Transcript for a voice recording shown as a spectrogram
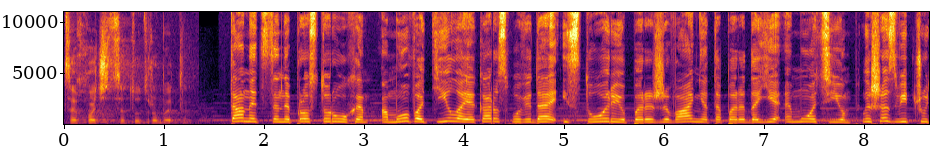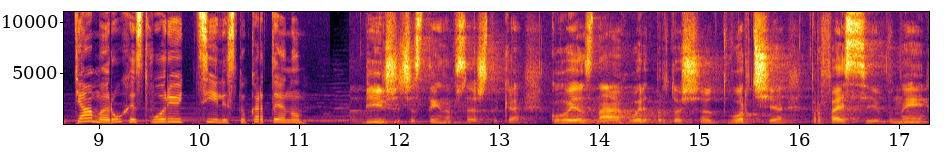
Це хочеться тут робити. Танець це не просто рухи, а мова тіла, яка розповідає історію, переживання та передає емоцію. Лише з відчуттями рухи створюють цілісну картину. Більша частина, все ж таки, кого я знаю, говорять про те, що творчі професії вони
